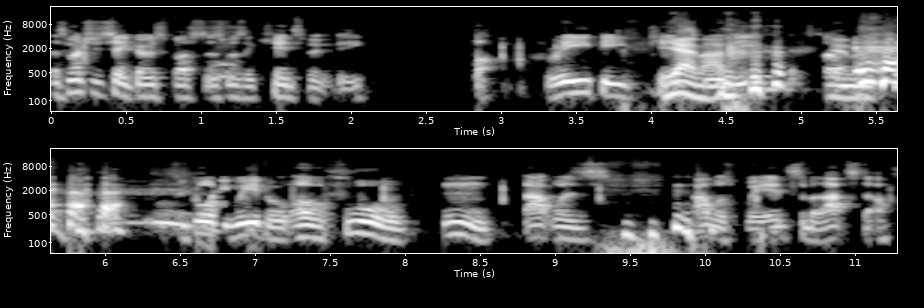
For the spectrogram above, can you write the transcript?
as much as you say Ghostbusters was a kids movie, fucking creepy kids Yeah, man. movie. So, Yeah, man. yeah. Gordy Weevil, oh, whew, mm, that was that was weird. Some of that stuff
